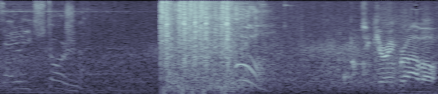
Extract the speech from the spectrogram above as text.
Цель уничтожена. Securing Bravo.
